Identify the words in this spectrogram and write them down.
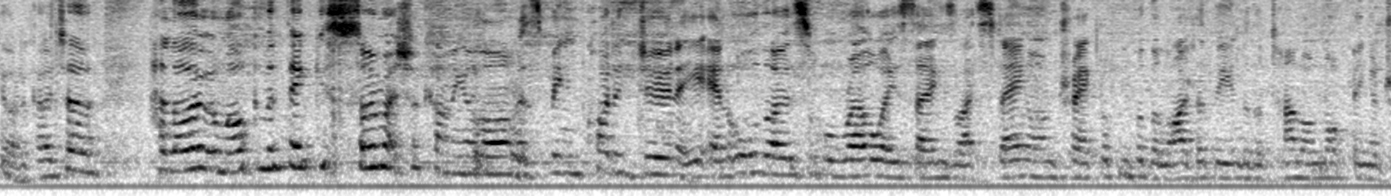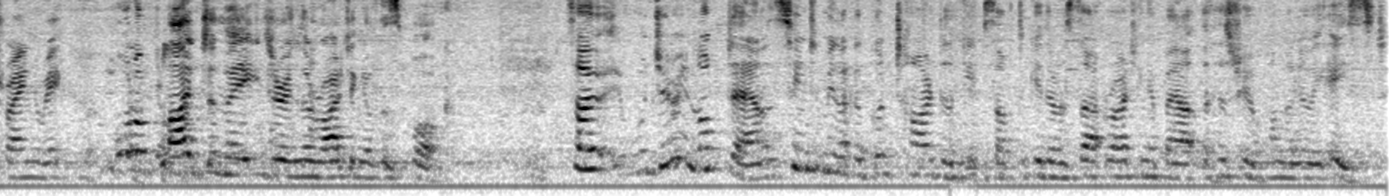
Kia ora koutou. Hello and welcome and thank you so much for coming along. It's been quite a journey and all those little railway sayings like staying on track, looking for the light at the end of the tunnel, not being a train wreck, all applied to me during the writing of this book. So during lockdown, it seemed to me like a good time to get myself together and start writing about the history of Whanganui East.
